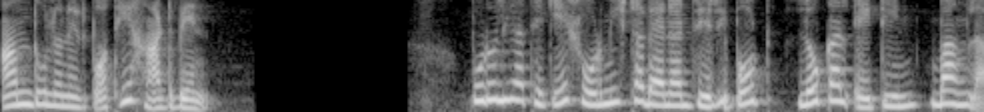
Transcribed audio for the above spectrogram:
আন্দোলনের পথে হাঁটবেন। পুরুলিয়া থেকে শর্মিষ্ঠা ব্যানার্জির রিপোর্ট, লোকাল এইটিন, বাংলা।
